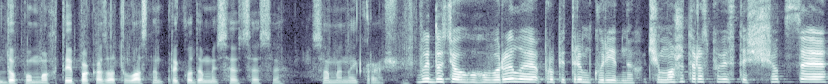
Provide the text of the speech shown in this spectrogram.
Допомогти, показати власним прикладом, і це, це, це саме найкраще. Ви до цього говорили про підтримку рідних. Чи можете розповісти, що це,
